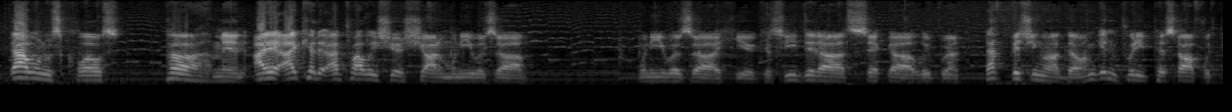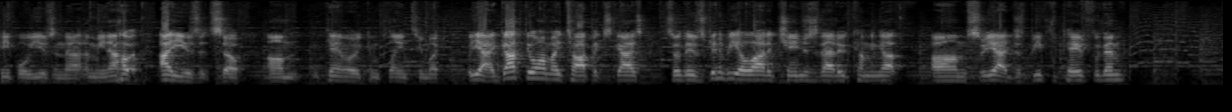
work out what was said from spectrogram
That one was close. Oh, man. I I could I probably should have shot him when he was, uh, when he was, uh, here, because he did a sick, uh, loop around. That fishing rod, though, I'm getting pretty pissed off with people using that. I mean, I, I use it, so, um, can't really complain too much. But yeah, I got through all my topics, guys, so there's gonna be a lot of changes that are coming up. Um, so yeah, just be prepared for them.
